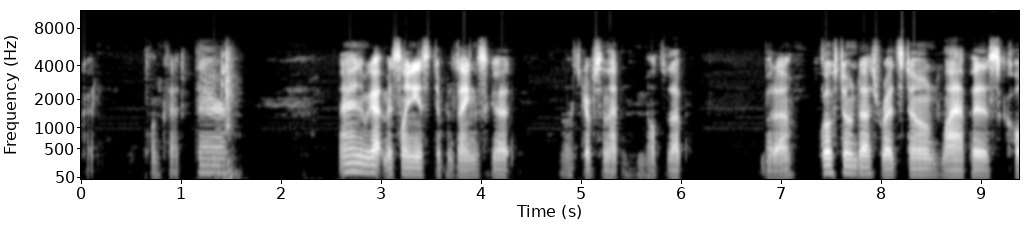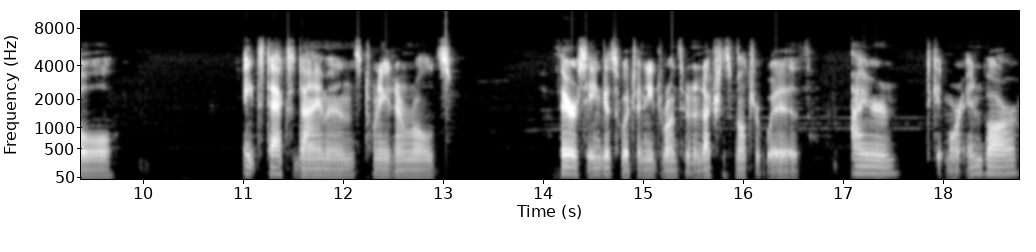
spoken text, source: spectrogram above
Good. Plunk that there. And we got miscellaneous different things. Got let's grab some of that melted up. But uh glowstone dust, redstone, lapis, coal, eight stacks of diamonds, 28 emeralds, ferrous ingots, which I need to run through an induction smelter with iron to get more invar,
